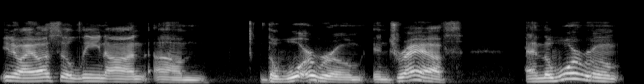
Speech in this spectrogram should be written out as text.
you know I also lean on um, the War Room in drafts, and the War Room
